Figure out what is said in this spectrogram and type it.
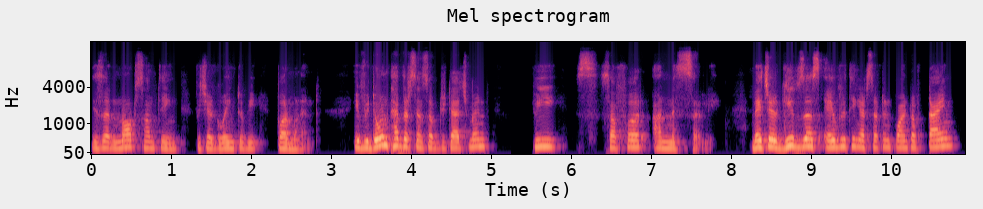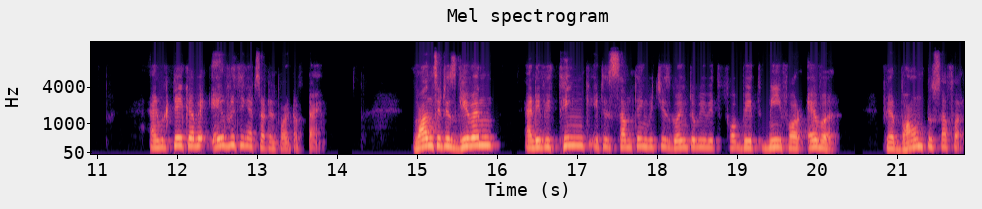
these are not something which are going to be permanent. If we don't have that sense of detachment, we suffer unnecessarily. Nature gives us everything at certain point of time and will take away everything at certain point of time. Once it is given, and if we think it is something which is going to be with, for, with me forever, we are bound to suffer.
